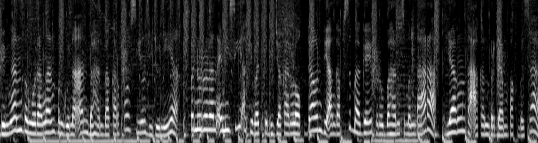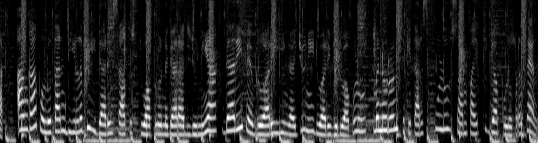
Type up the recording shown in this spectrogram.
dengan pengurangan penggunaan bahan bakar fosil di dunia. Penurunan emisi akibat kebijakan lockdown dianggap sebagai perubahan sementara yang tak akan berdampak besar. Angka polutan di lebih dari 120 negara di dunia dari Februari hingga Juni 2020 menurun sekitar sekitar 10 sampai 30 persen.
